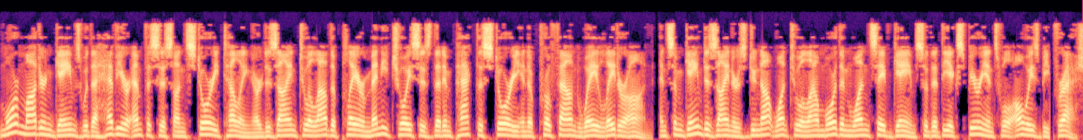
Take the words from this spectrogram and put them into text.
More modern games with a heavier emphasis on storytelling are designed to allow the player many choices that impact the story in a profound way later on, and some game designers do not want to allow more than one save game so that the experience will always be fresh.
